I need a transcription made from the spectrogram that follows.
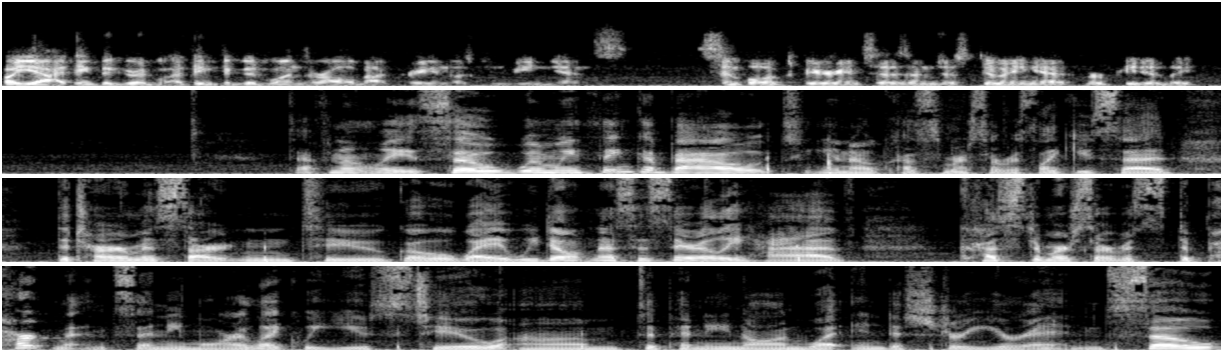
but yeah, I think the good, I think the good ones are all about creating those convenience, simple experiences, and just doing it repeatedly. Definitely. So when we think about, you know, customer service, like you said, the term is starting to go away. We don't necessarily have customer service departments anymore like we used to, um, depending on what industry you're in. So,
